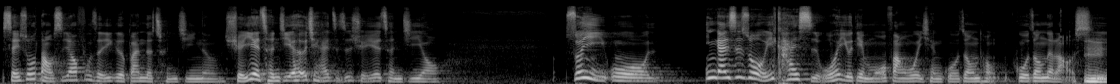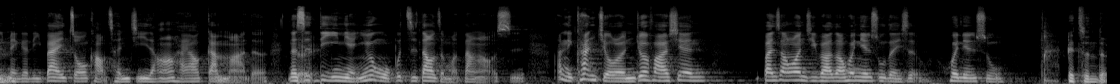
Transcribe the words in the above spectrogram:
谁说导师要负责一个班的成绩呢？学业成绩，而且还只是学业成绩哦，所以我。应该是说，我一开始我会有点模仿我以前国中同国中的老师，嗯、每个礼拜周考成绩，然后还要干嘛的？那是第一年，因为我不知道怎么当老师。那、啊、你看久了，你就发现班上乱七八糟，会念书的也是会念书。哎、欸，真的。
